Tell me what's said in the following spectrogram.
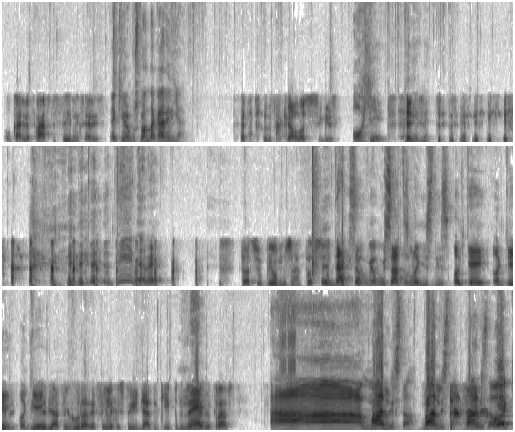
Ο καρδιοθράφτη τι είναι, ξέρεις; εκείνο που σπάνε τα καρύδια. Καλός η σύγκριση. Όχι, τι είναι; τι είναι, ρε; Θα σου πει ο Μουσάτος. Εντάξει, θα μου πει ο Μουσάτος λογιστής. OK, OK, Είναι, οκ. είναι μια φιγούρα ρε φίλε Χριστουγεννιάτικη που τη λέει Ναι. καρυοθραύστη. Α, μάλιστα, μάλιστα, μάλιστα. Οκ,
